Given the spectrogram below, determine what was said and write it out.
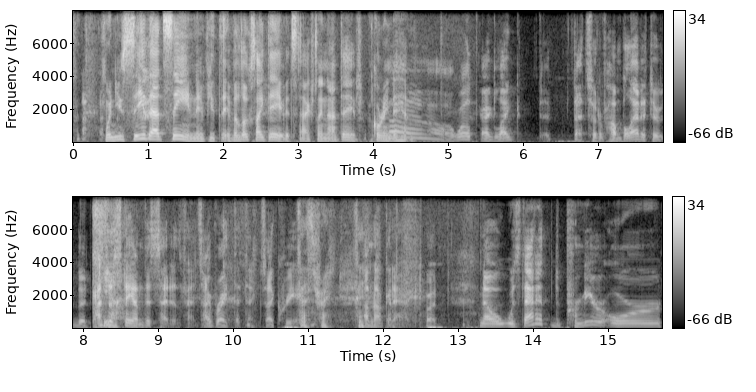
when you see that scene, if you if it looks like Dave, it's actually not Dave, according to him. Oh, well, I like that sort of humble attitude that I Yeah. just stay on this side of the fence. I write the things, I create. That's right. I'm not going to act, but. Now, was that at the premiere or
